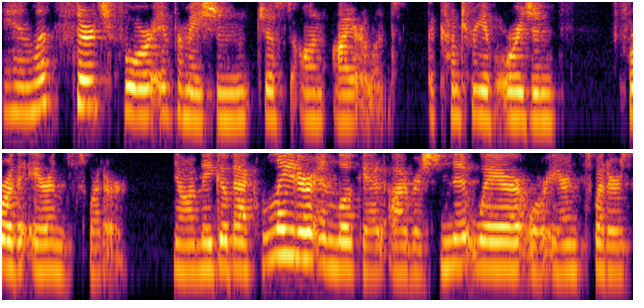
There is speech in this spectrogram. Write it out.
And let's search for information just on Ireland, the country of origin for the Aran sweater. Now I may go back later and look at Irish knitwear or Aran sweaters,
